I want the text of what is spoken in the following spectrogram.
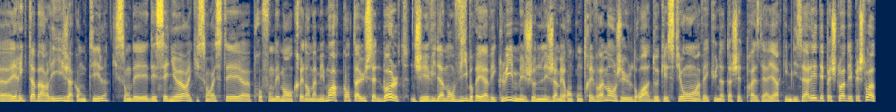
euh Eric Tabarly, Jacques Anquetil, qui sont des, des, seigneurs et qui sont restés euh, profondément ancrés dans ma mémoire. Quant à Usain Bolt, j'ai évidemment vibré avec lui, mais je ne l'ai jamais rencontré vraiment. J'ai eu le droit à deux questions avec une attachée de presse derrière qui me disait allez dépêche-toi, dépêche-toi.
